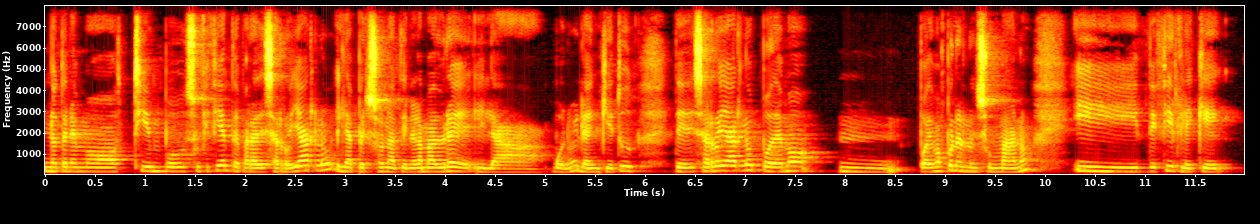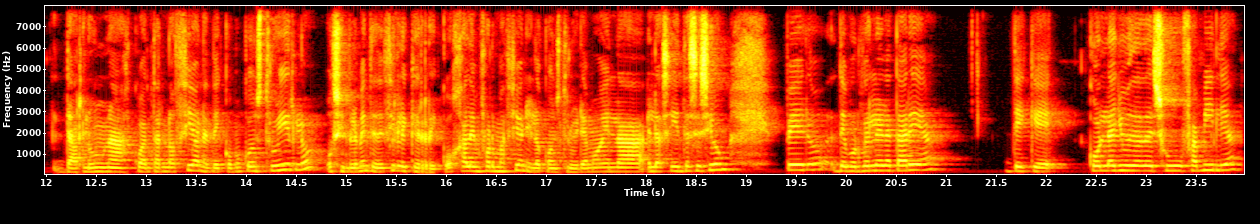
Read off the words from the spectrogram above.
no tenemos tiempo suficiente para desarrollarlo y la persona tiene la madurez y la, bueno, y la inquietud de desarrollarlo, podemos, mm, podemos ponerlo en sus manos y decirle que darle unas cuantas nociones de cómo construirlo o simplemente decirle que recoja la información y lo construiremos en la, en la siguiente sesión, pero devolverle la tarea de que con la ayuda de su familia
